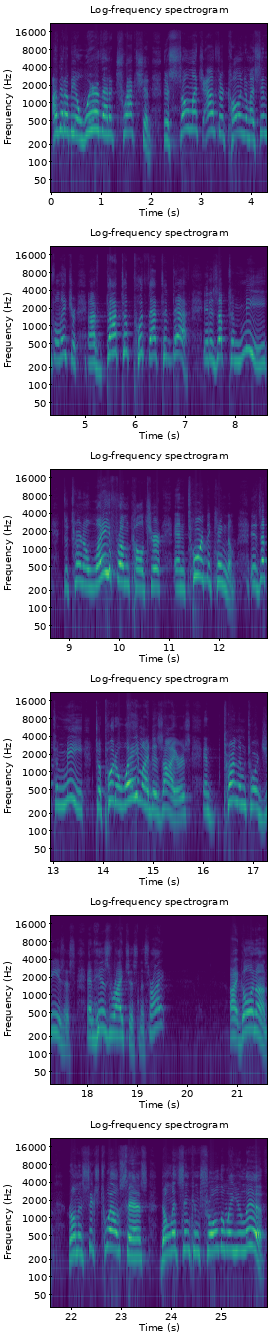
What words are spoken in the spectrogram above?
I've got to be aware of that attraction. There's so much out there calling to my sinful nature, and I've got to put that to death. It is up to me to turn away from culture and toward the kingdom. It is up to me to put away my desires and turn them toward Jesus and his righteousness, right? All right, going on. Romans 6:12 says, "Don't let sin control the way you live."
